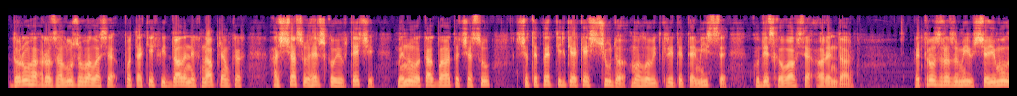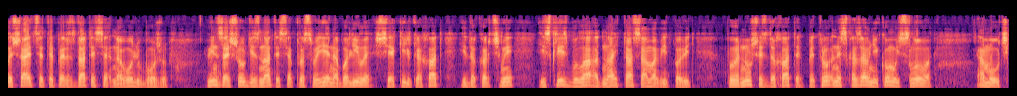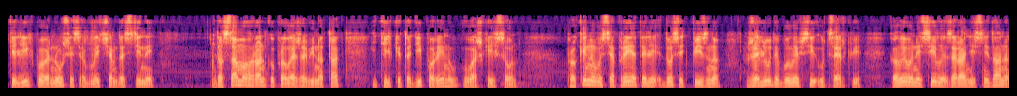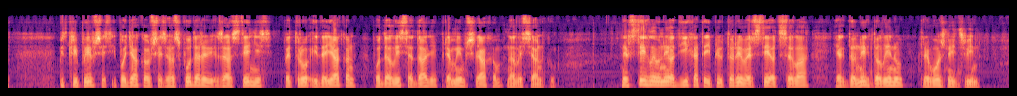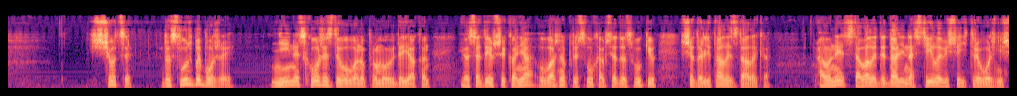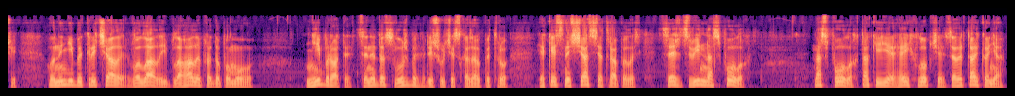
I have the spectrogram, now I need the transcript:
Дорога розгалужувалася по таких віддалених напрямках, а з часу Гершкової втечі минуло так багато часу, що тепер тільки якесь чудо могло відкрити те місце, куди сховався орендар. Петро зрозумів, що йому лишається тепер здатися на волю Божу. Він зайшов дізнатися про своє наболіле ще кілька хат і до корчми, і скрізь була одна й та сама відповідь. Повернувшись до хати, Петро не сказав нікому й слова, а мовчки ліг, повернувшись обличчям до стіни. До самого ранку пролежав він отак і тільки тоді поринув у важкий сон. Прокинулися приятелі досить пізно, вже люди були всі у церкві. Коли вони сіли за ранній сніданок, підкріпившись і подякувавшись господареві за гостинність, Петро і деякон подалися далі прямим шляхом на Лисянку. Не встигли вони од'їхати й півтори версти від села, як до них долинув тривожний дзвін. Що це? До служби Божої? Ні, не схоже, здивовано промовив деякон і, осадивши коня, уважно прислухався до звуків, що долітали здалека. А вони ставали дедалі настійливіші й тривожніші. Вони ніби кричали, волали і благали про допомогу. Ні, брате, це не до служби, рішуче сказав Петро. Якесь нещастя трапилось, це ж дзвін на сполох. На сполох, так і є. Гей, хлопче, завертай коня.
